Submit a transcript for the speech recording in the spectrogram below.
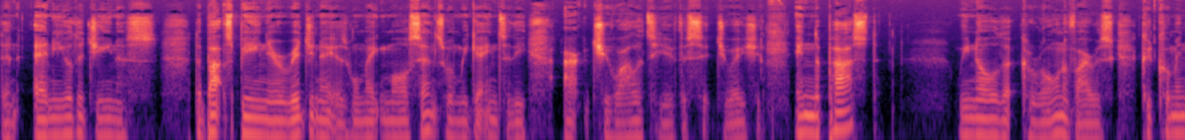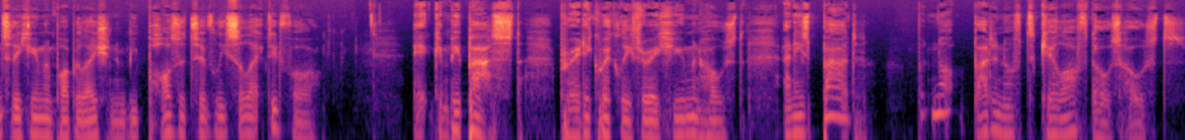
than any other genus. The bats being the originators will make more sense when we get into the actuality of the situation. In the past, we know that coronavirus could come into the human population and be positively selected for. It can be passed pretty quickly through a human host and is bad, but not bad enough to kill off those hosts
